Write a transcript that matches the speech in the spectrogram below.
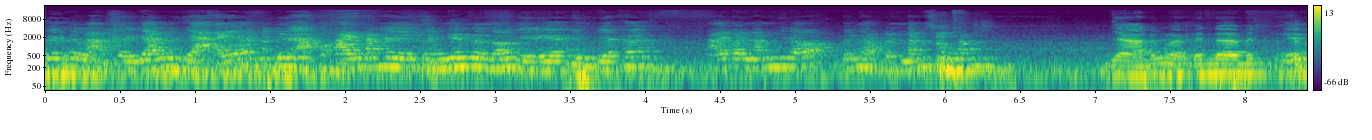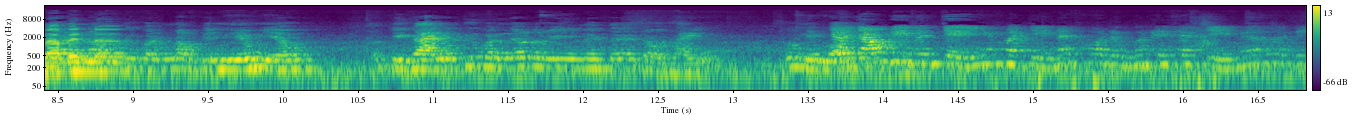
bên nó làm thời gian dài á đi học hai năm thì tự nhiên là nó về tiếng việt hơn hai ba năm gì đó bên học là năm sáu năm. Dạ đúng rồi bên ờ, bên thực ra là bên ờ, tư vấn nó tìm hiểu nhiều. Chị gái nó tư vấn cho nó đi lên tới chỗ thầy Tính cho cháu đi bên chị nhưng mà chị nói thôi đừng có đi theo chị nữa đi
